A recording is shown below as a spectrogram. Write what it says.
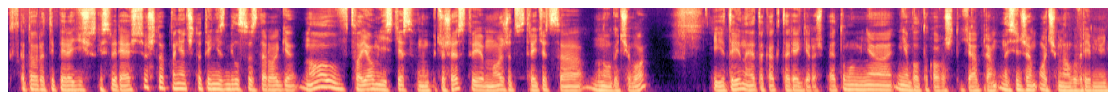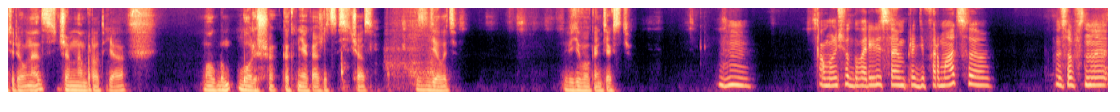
с которой ты периодически сверяешься, чтобы понять, что ты не сбился с дороги. Но в твоем естественном путешествии может встретиться много чего и ты на это как-то реагируешь. Поэтому у меня не было такого, что я прям на CGM очень много времени уделил. На этот CGM, наоборот, я мог бы больше, как мне кажется, сейчас сделать в его контексте. Угу. А мы еще говорили с вами про деформацию. Ну, собственно,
